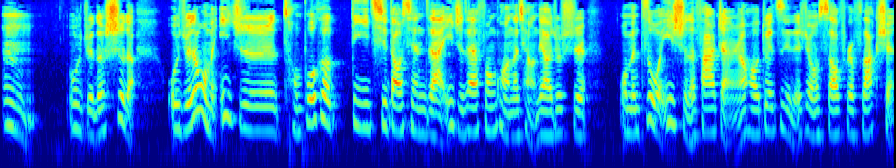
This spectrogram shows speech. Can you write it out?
嗯，我觉得是的。我觉得我们一直从播客第一期到现在，一直在疯狂的强调，就是我们自我意识的发展，然后对自己的这种 self reflection。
